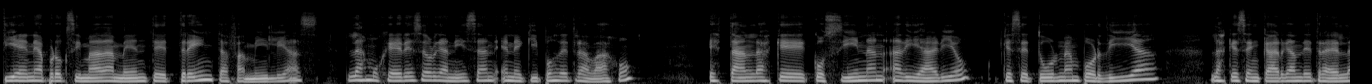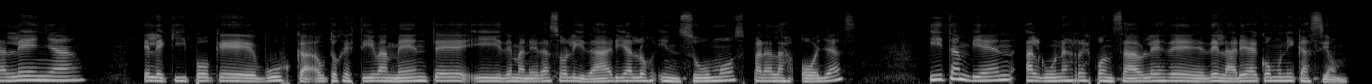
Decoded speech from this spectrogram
tiene aproximadamente 30 familias. Las mujeres se organizan en equipos de trabajo. Están las que cocinan a diario, que se turnan por día, las que se encargan de traer la leña, el equipo que busca autogestivamente y de manera solidaria los insumos para las ollas y también algunas responsables del área de comunicación.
